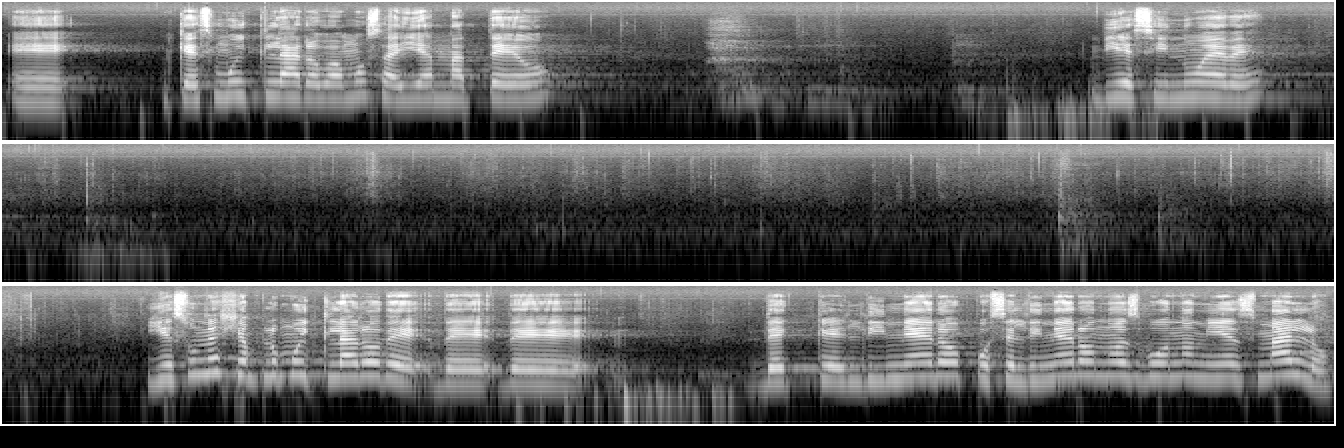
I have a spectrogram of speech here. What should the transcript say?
eh, que es muy claro. Vamos ahí a Mateo 19. Y es un ejemplo muy claro de, de, que el dinero, pues el dinero no es bueno ni es malo.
